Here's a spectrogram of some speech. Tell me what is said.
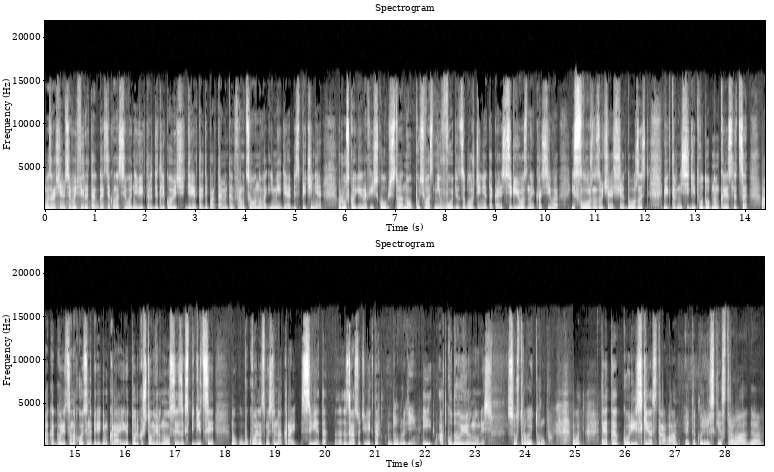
Возвращаемся в эфир. Итак, в гостях у нас сегодня Виктор Детлякович, директор Департамента информационного и медиаобеспечения Русского географического общества. Но пусть вас не вводит в заблуждение такая серьезная, красивая и сложно звучащая должность. Виктор не сидит в удобном креслице, а, как говорится, находится на переднем крае. И только что он вернулся из экспедиции, ну, в буквальном смысле, на край света. Здравствуйте, Виктор. Добрый день. И откуда вы вернулись? С острова Итуруп. Вот. Это Курильские острова. Это Курильские острова, да.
